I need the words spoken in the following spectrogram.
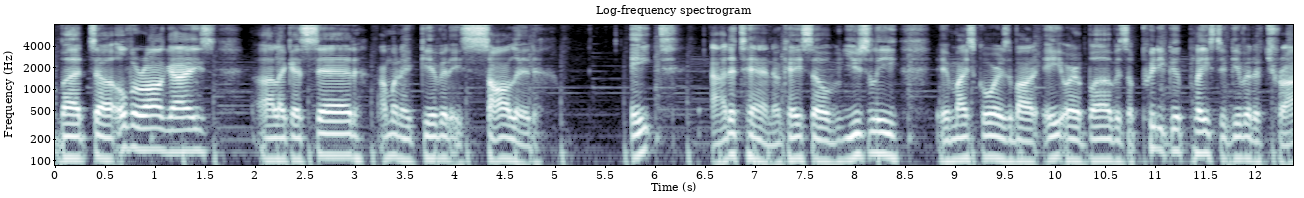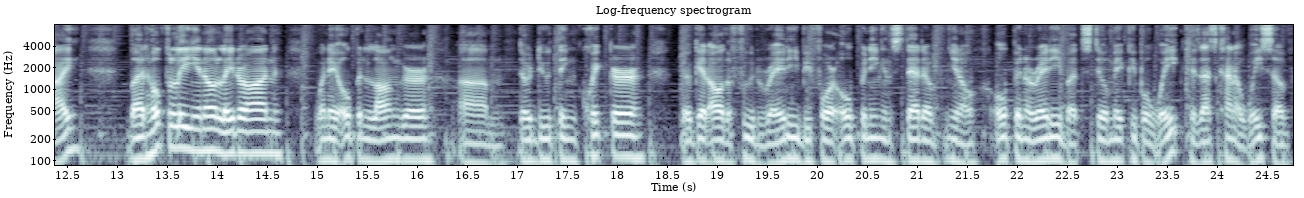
But uh, overall guys uh, like i said i'm gonna give it a solid 8 out of 10 okay? So usually if my score is about 8 or above it's a pretty good place to give it a try. But hopefully you know later on when they open longer um, they'll do things quicker they'll get all the food ready before opening instead of you know open already but still make people wait because that's kind of waste of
